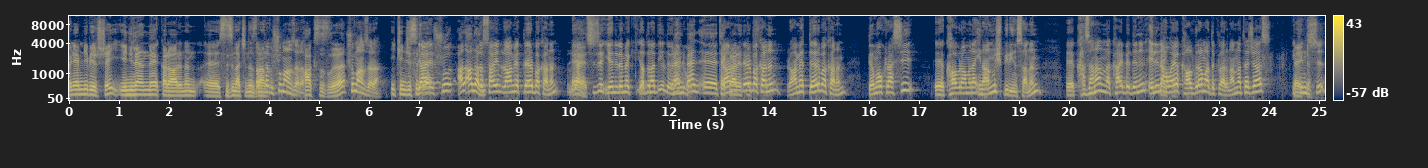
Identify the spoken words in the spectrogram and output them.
önemli bir şey yenilenme kararının e, sizin açınızdan Tabii tabii şu manzara. haksızlığı. Şu manzara. İkincisi de Yani şu An- anladım. da Sayın rahmetli Erbakan'ın yani Evet. sizi yenilemek adına değil de önemli ben, bu. ben e, tekrar rahmetli etmek Erbakan'ın rahmetli Erbakan'ın demokrasi e, kavramına inanmış bir insanın e, kazananla kaybedenin elini havaya kaldıramadıklarını anlatacağız. Peki. İkincisi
